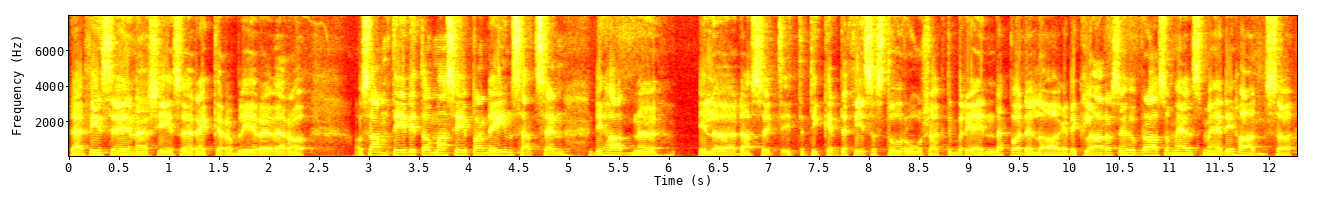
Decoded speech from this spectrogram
där finns ju energi så det räcker och blir över. Och, och samtidigt om man ser på den insatsen de hade nu i lördags. Så jag tycker inte det finns så stor orsak till att börja ändra på det laget. De klarar sig hur bra som helst med det de hade, så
